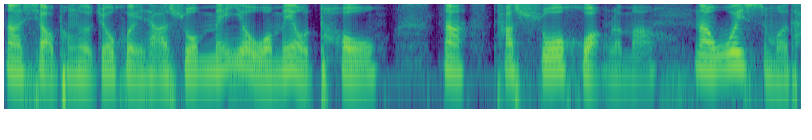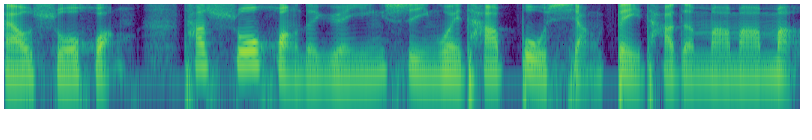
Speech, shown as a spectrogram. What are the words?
那小朋友就回他说：“没有，我没有偷。”那他说谎了吗？那为什么他要说谎？他说谎的原因是因为他不想被他的妈妈骂，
